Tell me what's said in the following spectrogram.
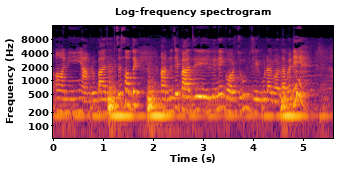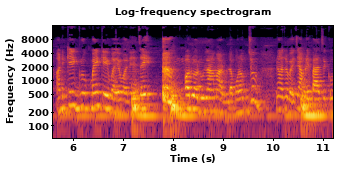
अनि हाम्रो बाजे चाहिँ सधैँ हामीले चाहिँ बाजेले नै गर्छौँ जे कुरा गर्दा पनि। अनि केही ग्रुपमै केही भयो भने चाहिँ अरू अरू लामाहरूलाई बोलाउँछौँ। नत्र भए चाहिँ हाम्रो बाजेको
